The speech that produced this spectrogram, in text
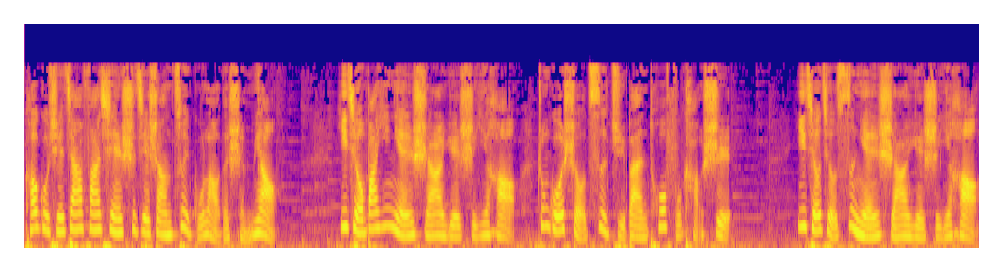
考古学家发现世界上最古老的神庙。一九八一年十二月十一号，中国首次举办托福考试。一九九四年十二月十一号，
